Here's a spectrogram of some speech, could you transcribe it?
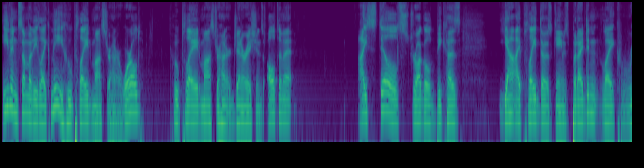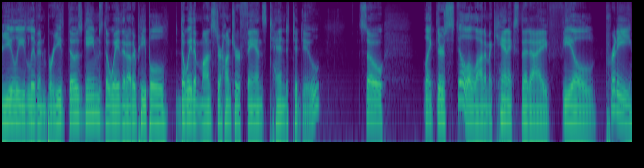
even somebody like me who played Monster Hunter World, who played Monster Hunter Generations Ultimate, I still struggled because yeah, I played those games, but I didn't like really live and breathe those games the way that other people, the way that Monster Hunter fans tend to do. So, like, there's still a lot of mechanics that I feel pretty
